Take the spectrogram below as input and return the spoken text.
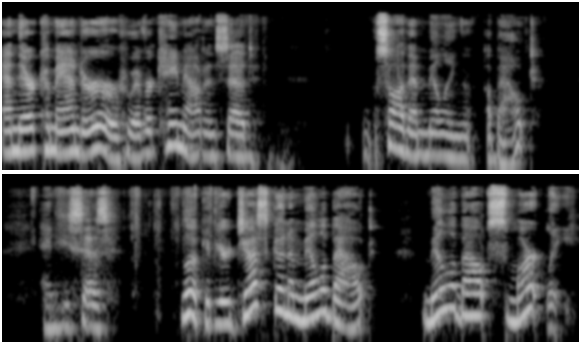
And their commander or whoever came out and said, saw them milling about. And he says, Look, if you're just going to mill about, mill about smartly.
